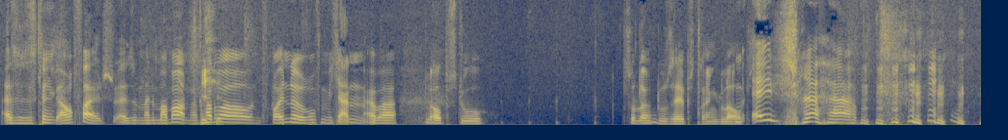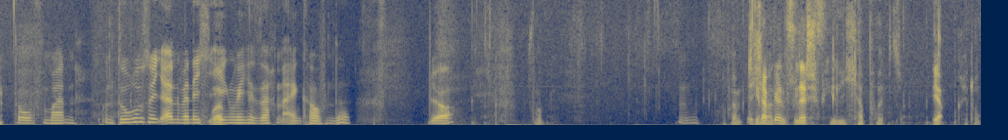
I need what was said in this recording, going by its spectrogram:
Also das klingt auch falsch. Also meine Mama und mein Papa und Freunde rufen mich an, aber glaubst du? Solange du selbst dran glaubst. Ich Doof, Mann. Und du rufst mich an, wenn ich What? irgendwelche Sachen einkaufen will. Ja. Hm. Beim Thema ich habe jetzt Gewinnspiel, ich habe heute... Ja, Reto.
